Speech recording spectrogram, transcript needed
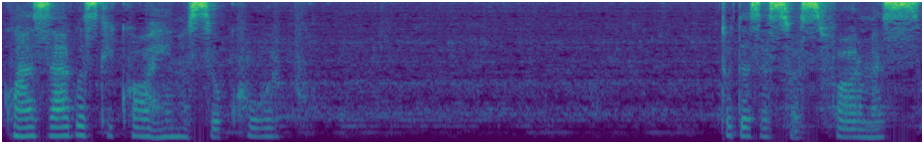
com as águas que correm no seu corpo, todas as suas formas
